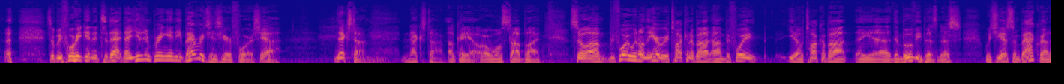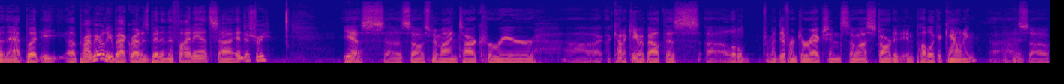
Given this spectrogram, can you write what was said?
so before we get into that, now you didn't bring any beverages here for us, yeah? Next time next time. Okay, yeah, or we'll stop by. So um, before we went on the air, we were talking about um, before we you know, talk about the uh, the movie business, which you have some background in that, but uh, primarily your background has been in the finance uh, industry. Yes, uh, so I've spent my entire career. Uh, I, I kind of came about this uh, a little from a different direction. So I started in public accounting. Okay. So.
